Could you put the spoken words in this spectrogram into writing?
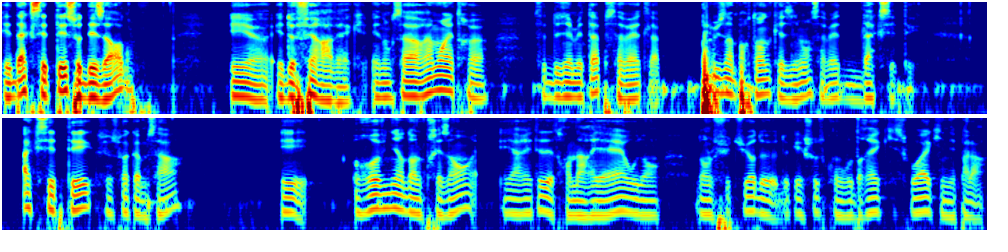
et, d'accepter ce désordre et, euh, et, de faire avec. Et donc ça va vraiment être, euh, cette deuxième étape, ça va être la plus importante quasiment, ça va être d'accepter. Accepter que ce soit comme ça et revenir dans le présent et arrêter d'être en arrière ou dans, dans le futur de, quelque chose qu'on voudrait qu'il soit et qui n'est pas là.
